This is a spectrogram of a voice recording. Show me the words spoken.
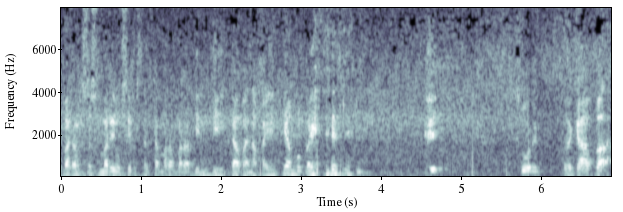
Parang Sus Mariusik Santa Barbara Bindita ba? Nakaikiyan mo pa yun. Sorry, ragaba.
